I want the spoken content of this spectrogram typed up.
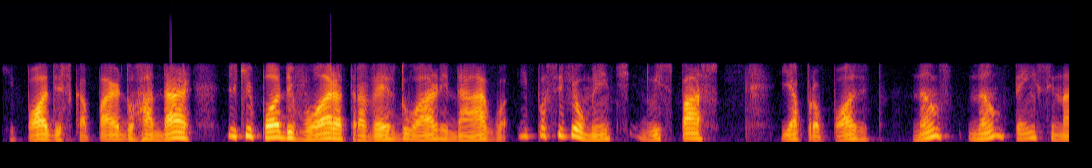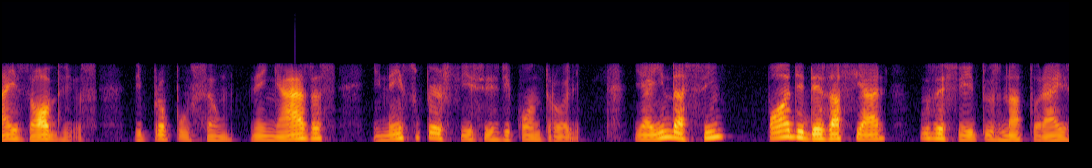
que pode escapar do radar e que pode voar através do ar e da água e possivelmente do espaço. E a propósito, não, não tem sinais óbvios de propulsão, nem asas e nem superfícies de controle. E ainda assim pode desafiar os efeitos naturais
